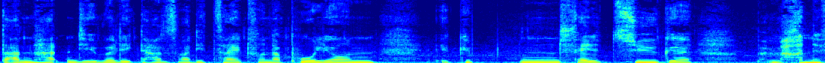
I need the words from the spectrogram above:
dann hatten die überlegt, ja, das war die Zeit von Napoleon, Ägypten, Feldzüge, wir machen eine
